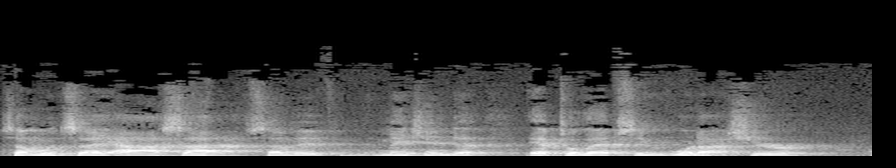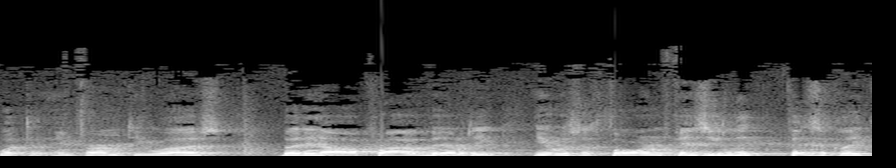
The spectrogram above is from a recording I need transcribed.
Some would say eyesight, some have mentioned uh, epilepsy. We're not sure what the infirmity was. But in all probability, it was a thorn physically, physically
